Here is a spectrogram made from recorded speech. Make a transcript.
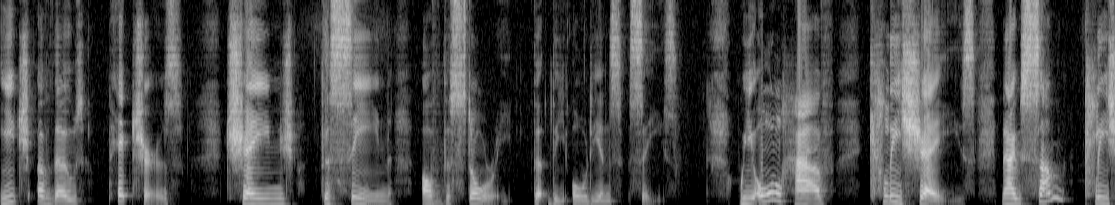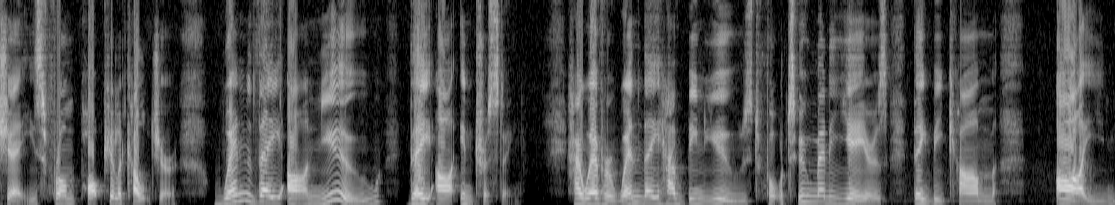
each of those pictures change the scene of the story that the audience sees. We all have cliches. Now, some cliches from popular culture, when they are new, they are interesting. However, when they have been used for too many years, they become eye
